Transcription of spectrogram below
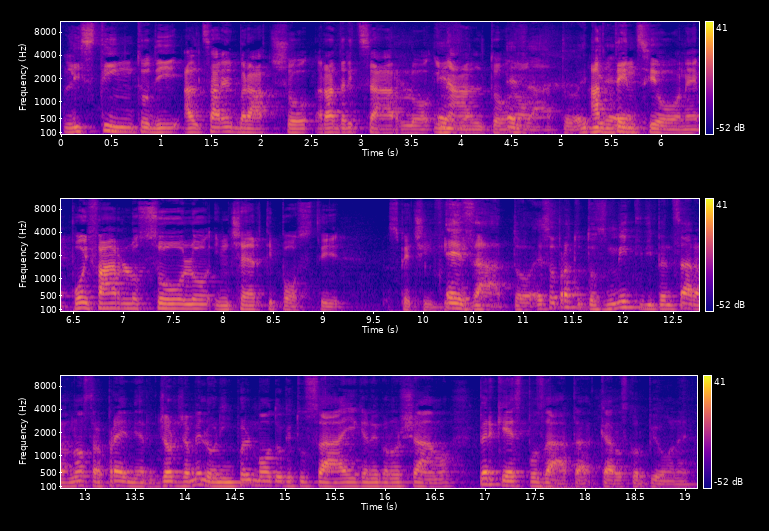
l'istinto di alzare il braccio, raddrizzarlo in Esa- alto. no? esatto, dire- Attenzione, puoi farlo solo in certi posti specifici. Esatto, e soprattutto smetti di pensare alla nostra premier Giorgia Meloni in quel modo che tu sai, che noi conosciamo, perché è sposata, caro scorpione.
